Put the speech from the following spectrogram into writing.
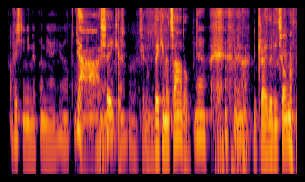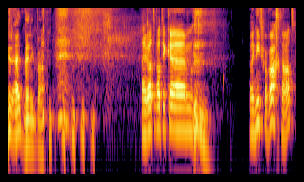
Of is hij niet meer premier? Jawel, toch? Ja, zeker. Okay. Zit nog dik in het zadel. Ja. ja. Die krijg je er niet zomaar meer uit, ben ik bang. hey, wat, wat, ik, um, wat ik niet verwacht had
